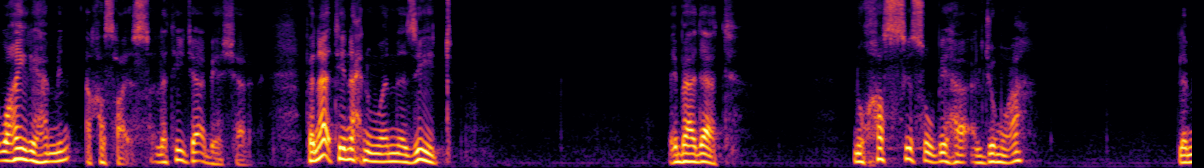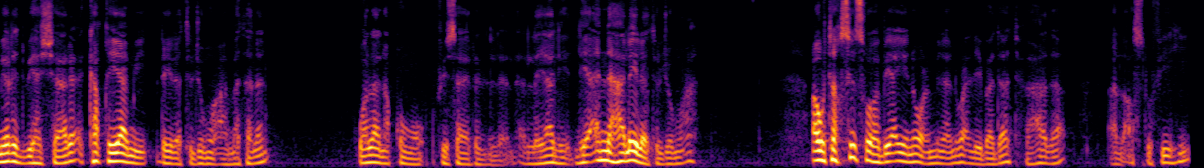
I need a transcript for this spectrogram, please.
وغيرها من الخصائص التي جاء بها الشارع فنأتي نحن ونزيد عبادات نخصص بها الجمعة لم يرد بها الشارع كقيام ليلة الجمعة مثلا ولا نقوم في سائر الليالي لأنها ليلة الجمعة أو تخصيصها بأي نوع من أنواع العبادات فهذا الأصل فيه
